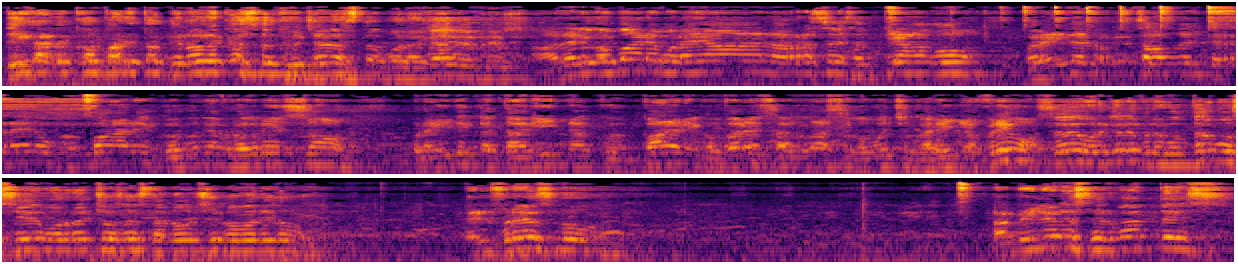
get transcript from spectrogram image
Dígale, compadrito, que no le caso escuchar hasta por acá. A ver, compadre, por allá, la raza de Santiago, por ahí del estado del terreno, compadre, Colonia Progreso, por ahí de Catarina, compadre, compadre, saludazo con mucho cariño, primo. ¿Sabe por qué le preguntamos si hay borrachos esta noche, compadrito? El Fresno. Familia de Cervantes.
